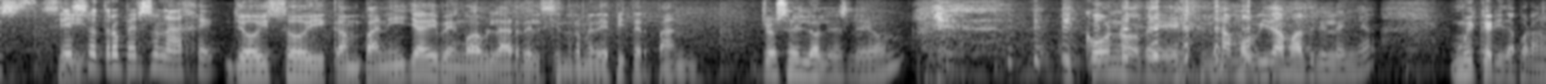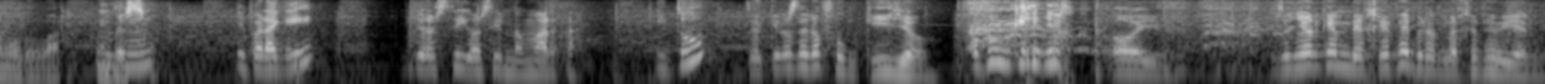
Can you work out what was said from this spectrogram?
Sí. es otro personaje? Yo hoy soy Campanilla y vengo a hablar del síndrome de Peter Pan. Yo soy Loles León, icono de la movida madrileña, muy querida por Almodóvar. Un beso. ¿Y por aquí? Yo sigo siendo Marta. ¿Y tú? Yo quiero ser ofunquillo ¿O Funquillo? hoy. Un señor que envejece, pero envejece bien.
